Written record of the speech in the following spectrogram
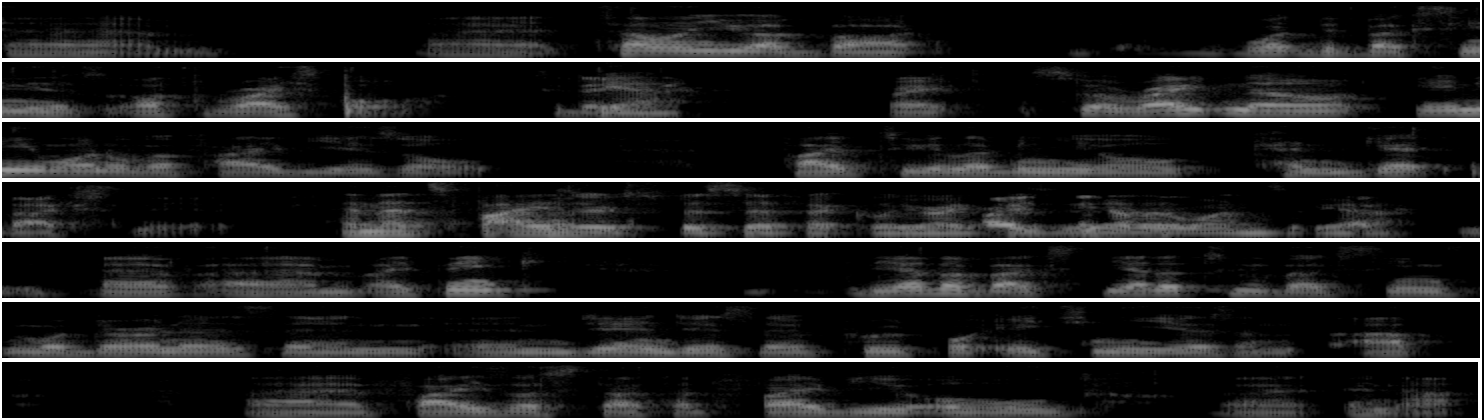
um, uh, telling you about what the vaccine is authorized for today. Yeah right? So right now, anyone over five years old, five to 11 year old can get vaccinated. And that's Pfizer specifically, right? Because the other ones, yeah. Uh, um, I think the other vac- the other two vaccines, Moderna's and and J and J's, are approved for 18 years and up. Uh, Pfizer starts at five year old uh, and up,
